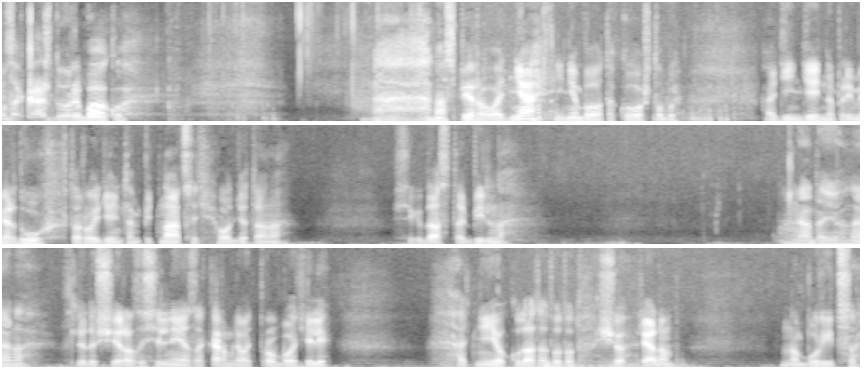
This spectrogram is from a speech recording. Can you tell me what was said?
за каждую рыбалку. Она с первого дня и не было такого, чтобы один день, например, двух, второй день там 15. Вот где-то она всегда стабильно. Надо ее, наверное, в следующие разы сильнее закармливать, пробовать или от нее куда-то тут вот еще рядом набуриться.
